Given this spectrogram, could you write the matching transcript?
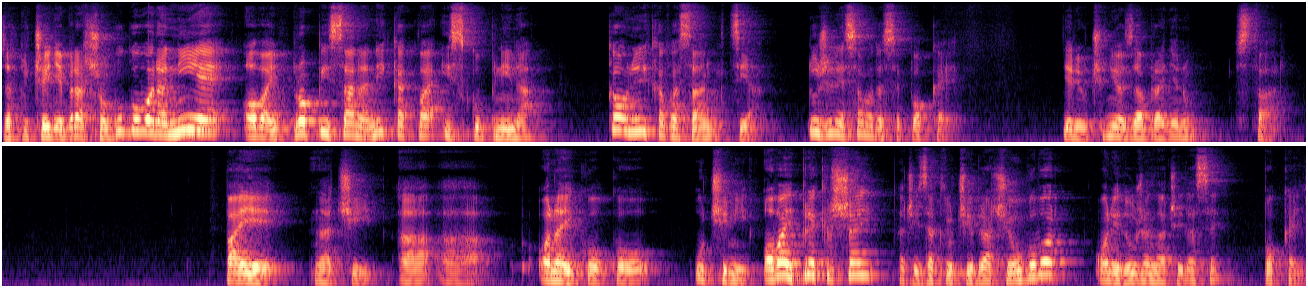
zaključenje bračnog ugovora, nije ovaj propisana nikakva iskupnina, kao ni nikakva sankcija. Dužan je samo da se pokaje, jer je učinio zabranjenu stvar pa je znači a, a, onaj ko, ko učini ovaj prekršaj, znači zaključi bračni ugovor, on je dužan znači da se pokaje.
